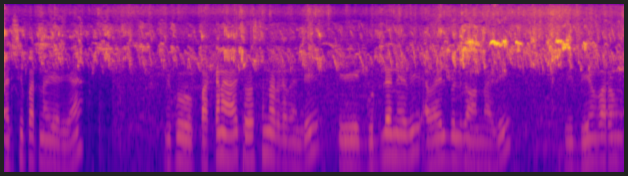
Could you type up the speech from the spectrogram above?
నర్సీపట్నం ఏరియా. మీకు పక్కన చూస్తున్నారు కదండి ఈ గుడ్లు అనేవి అవైలబుల్గా ఉన్నాయి. ఈ భీమవరం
